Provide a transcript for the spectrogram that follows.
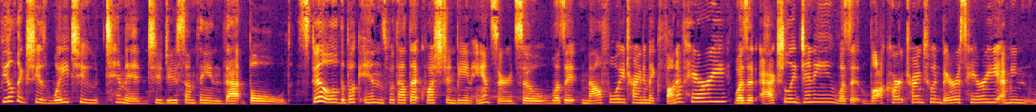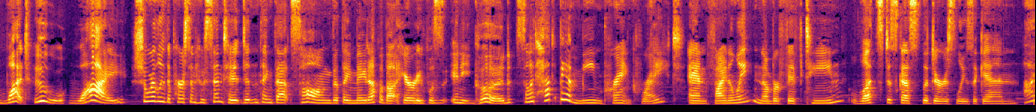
feel like she is way too timid to do something that bold. Still, the book ends without that question being answered, so was it Malfoy trying to make fun of Harry? Was it actually Ginny? Was it Lockhart trying to embarrass Harry? I mean, what? Who? Why? Surely the person who sent it didn't think that song that they made up about Harry was any good, so it had to be a mean prank, right? And finally, number 15, let's discuss the Dursleys again. I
